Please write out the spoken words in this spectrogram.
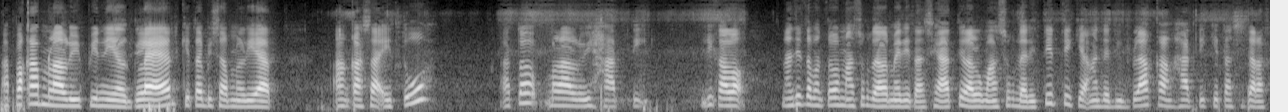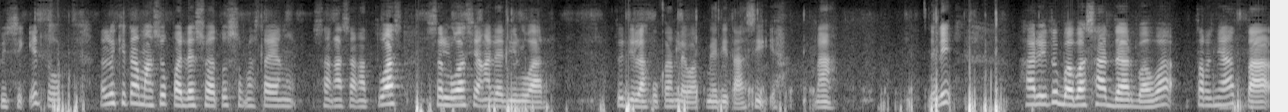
Apakah melalui pineal gland kita bisa melihat angkasa itu atau melalui hati. Jadi kalau nanti teman-teman masuk dalam meditasi hati lalu masuk dari titik yang ada di belakang hati kita secara fisik itu, lalu kita masuk pada suatu semesta yang sangat-sangat luas, seluas yang ada di luar. Itu dilakukan lewat meditasi ya. Nah, jadi hari itu Bapak sadar bahwa ternyata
